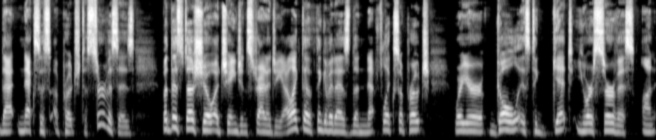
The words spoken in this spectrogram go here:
that Nexus approach to services, but this does show a change in strategy. I like to think of it as the Netflix approach, where your goal is to get your service on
